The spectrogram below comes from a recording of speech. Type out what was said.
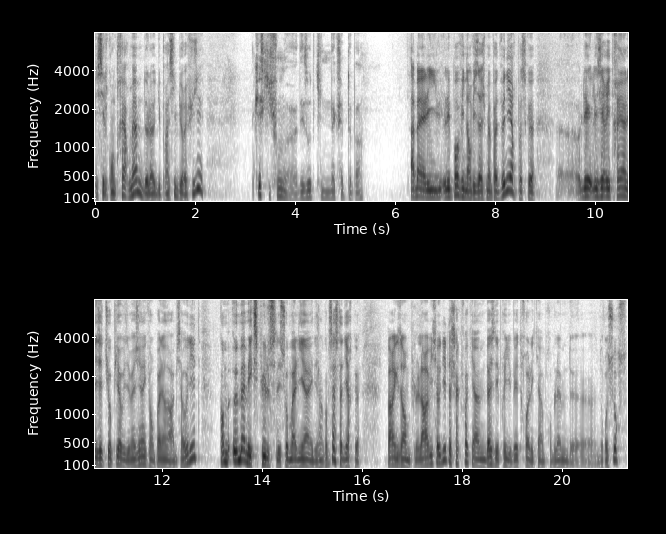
Et c'est le contraire même de du principe du réfugié. Qu'est-ce qu'ils font euh, des autres qu'ils n'acceptent pas? Ah ben, les, pauvres, ils n'envisagent même pas de venir, parce que euh, les, Érythréens, les Éthiopiens, vous imaginez qu'ils vont pas aller en Arabie Saoudite, comme eux-mêmes expulsent les Somaliens et des gens comme ça, c'est-à-dire que, par exemple, l'Arabie Saoudite, à chaque fois qu'il y a une baisse des prix du pétrole et qu'il y a un problème de, ressources,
